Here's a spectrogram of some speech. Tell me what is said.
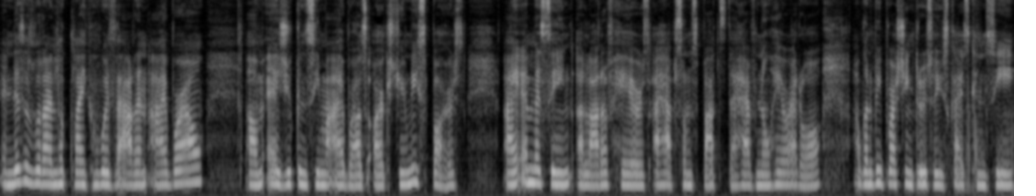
And this is what I look like without an eyebrow. Um, as you can see, my eyebrows are extremely sparse. I am missing a lot of hairs. I have some spots that have no hair at all. I'm going to be brushing through so you guys can see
